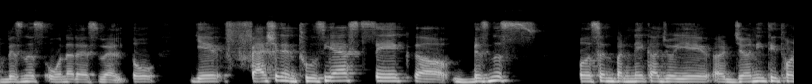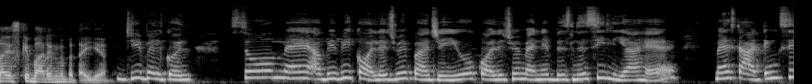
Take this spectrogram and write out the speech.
business owner as well तो ये फ़ैशन एंथुजियास्ट से एक बिज़नेस पर्सन बनने का जो ये जर्नी थी थोड़ा इसके बारे में बताइए जी बिल्कुल। सो so, मैं अभी भी कॉलेज में पढ़ रही हूँ। कॉलेज में मैंने बिज़नेस ही लिया है। मैं स्टार्टिंग से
